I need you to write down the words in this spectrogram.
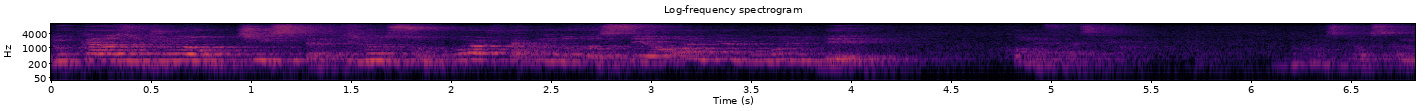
No caso de um autista que não suporta quando você olha no olho dele, como fazer? Uma situação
